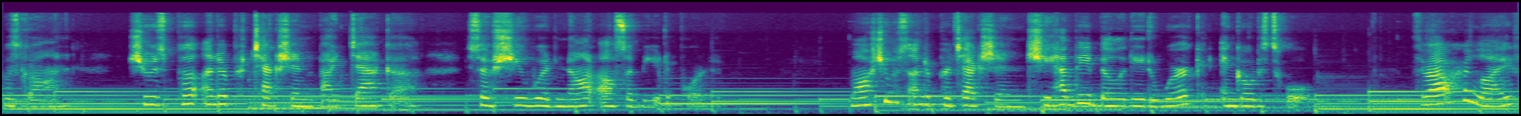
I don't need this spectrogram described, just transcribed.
was gone, she was put under protection by DACA so she would not also be deported. While she was under protection, she had the ability to work and go to school. Throughout her life,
